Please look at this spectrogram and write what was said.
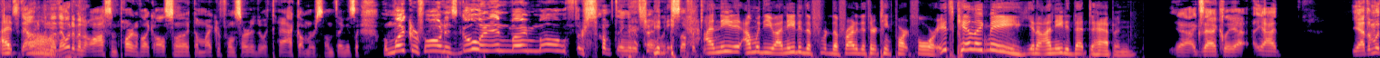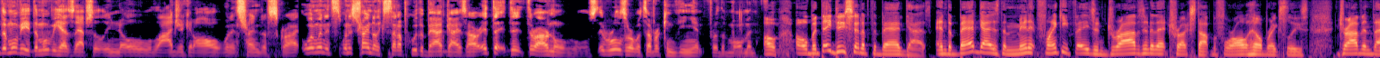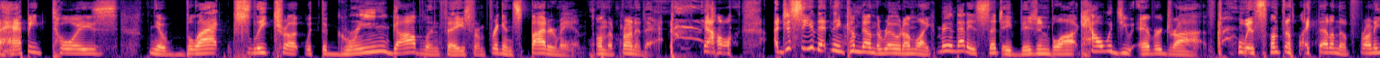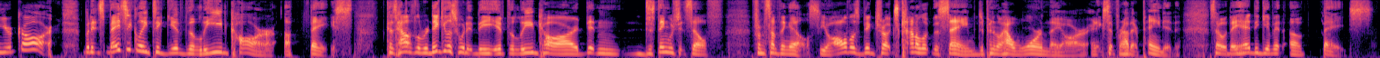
I, that would have oh. been that would have been an awesome part of like all of a sudden like the microphone started to attack him or something. It's like the microphone is going in my mouth or something, and it's trying to like suffocate. I needed. I'm with you. I needed the the Friday the Thirteenth Part Four. It's killing me. You know, I needed that to happen. Yeah, exactly. Yeah, yeah. Yeah, the the movie the movie has absolutely no logic at all when it's trying to describe when when it's when it's trying to like set up who the bad guys are. It th- th- there are no rules. The rules are whatever convenient for the moment. Oh, oh, but they do set up the bad guys, and the bad guy is the minute Frankie Faison drives into that truck stop before all hell breaks loose, driving the Happy Toys, you know, black sleek truck with the Green Goblin face from friggin' Spider Man on the front of that. now, just seeing that thing come down the road, I'm like, man, that is such a vision block. How would you ever drive with something like that on the front of your car? But it's basically to give the lead car a face. Because how ridiculous would it be if the lead car didn't distinguish itself from something else? You know, all those big trucks kind of look the same, depending on how worn they are, and except for how they're painted. So they had to give it a face.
